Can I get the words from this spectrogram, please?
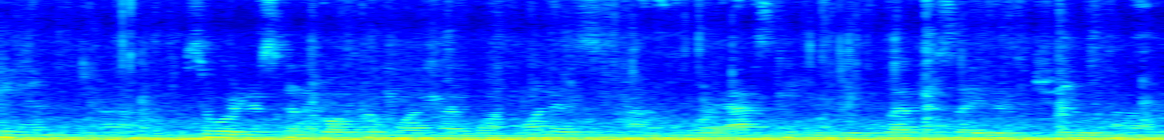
And uh, so we're just going to go from one by one. One is, um, we're asking the legislature to um,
